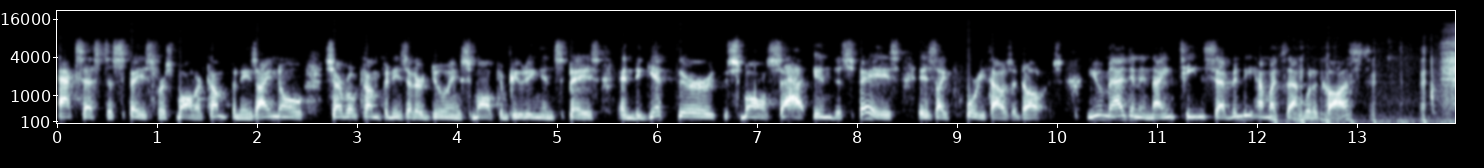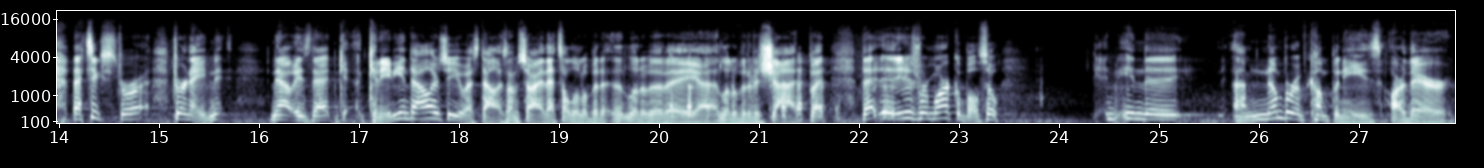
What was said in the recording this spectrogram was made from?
access to space for smaller companies. I know several companies that are doing small computing in space, and to get their small sat into space is like $40,000. You imagine in 1970 how much that would have cost? that's extraordinary. Now, is that Canadian dollars or U.S. dollars? I'm sorry, that's a little bit, a little bit of a, uh, a little bit of a shot, but that it is remarkable. So, in the um, number of companies, are there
